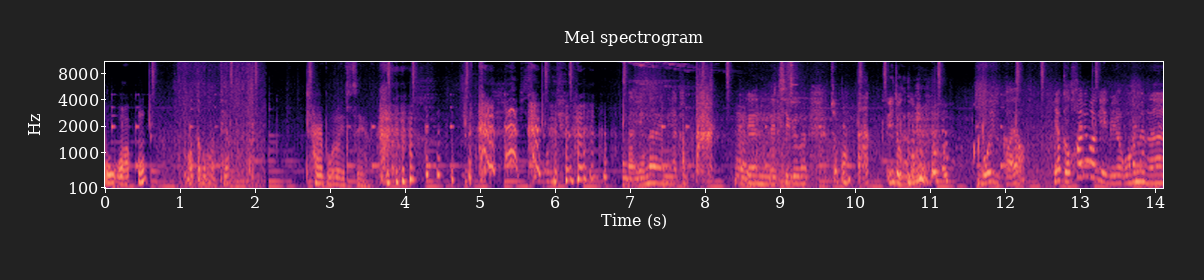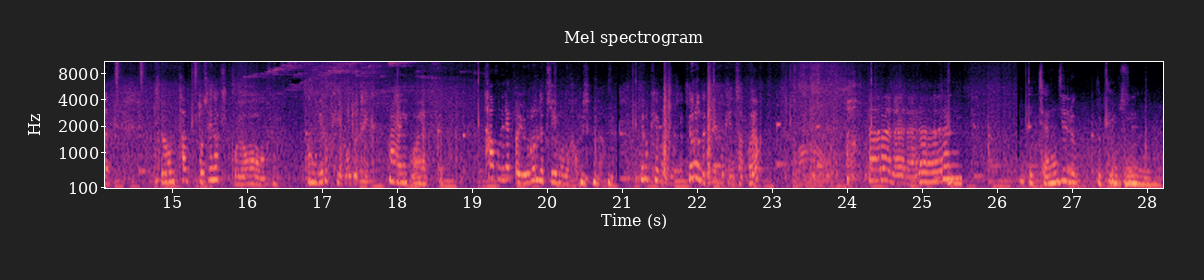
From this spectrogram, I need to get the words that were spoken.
오, 와, 어? 어떤 것 같아요? 잘 모르겠어요. 나 옛날에는 약간 딱 그랬는데 지금은 조금 딱 이 정도. 뭐 입을까요? 약간 화려하게 입으려고 하면은 이런 탑도 생각했고요. 저는 이렇게 입어도 되게 아, 이거 약간. 탑은 약간 이런 느낌으로 가고 싶어요. 이렇게 해봐도 돼요. 이런 느낌도 괜찮고요. 따라라라라란. 잔지룩 느낌. 음.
